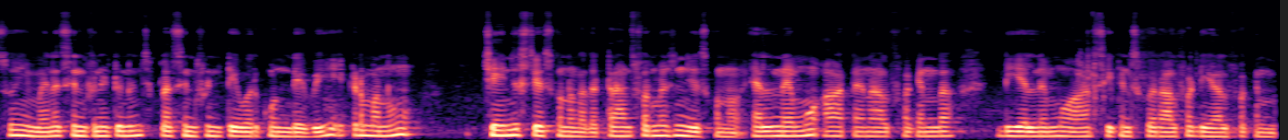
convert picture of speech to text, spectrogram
సో ఈ మైనస్ ఇన్ఫినిటీ నుంచి ప్లస్ ఇన్ఫినిటీ వరకు ఉండేవి ఇక్కడ మనం చేంజెస్ చేసుకున్నాం కదా. ట్రాన్స్ఫర్మేషన్ చేసుకున్నాం. ఎల్నేమో ఆర్ టెన్ ఆల్ఫా కింద డిఎల్నేమో R secant square alpha D alpha కింద.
